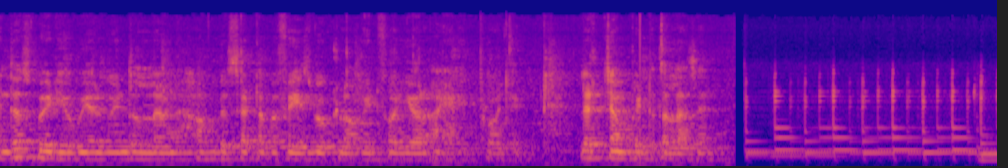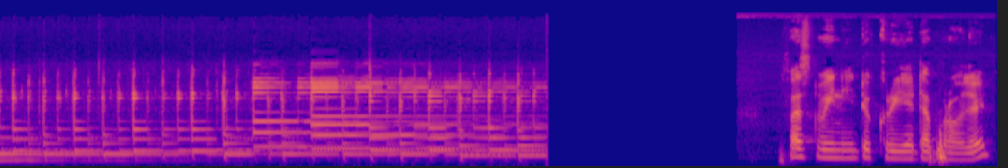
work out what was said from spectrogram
In this video, we are going to learn how to set up a Facebook login for your Ionic project. Let's jump into the lesson. First, we need to create a project.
